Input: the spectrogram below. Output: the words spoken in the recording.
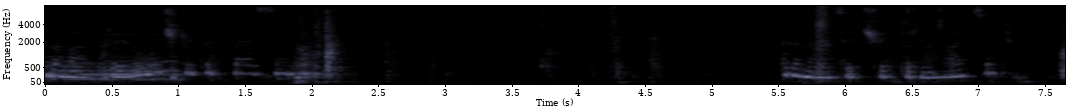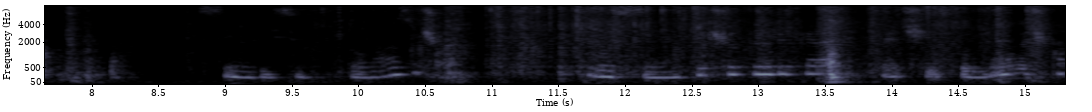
Два-три рочки теплесенько. 13, 14, 7, 8 до лазочка, лосинки 4, 5, 5, 6 футболочка,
